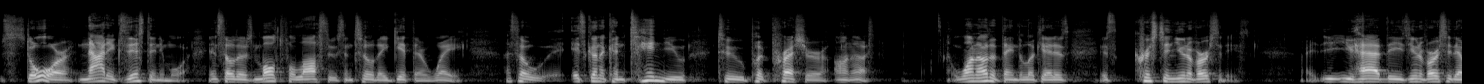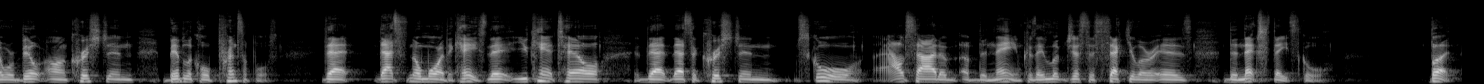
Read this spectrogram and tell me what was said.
store not exist anymore. And so there's multiple lawsuits until they get their way. So it's going to continue to put pressure on us. One other thing to look at is, is Christian universities. You have these universities that were built on Christian biblical principles that that's no more the case. That you can't tell that that's a Christian school outside of, of the name because they look just as secular as the next state school. But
